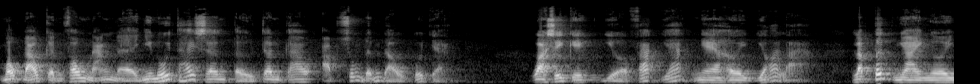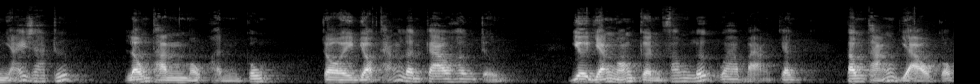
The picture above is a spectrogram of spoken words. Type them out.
một đạo kình phong nặng nề như núi Thái Sơn từ trên cao ập xuống đỉnh đầu của chàng. Hoa sĩ Kiệt vừa phát giác nghe hơi gió lạ, lập tức nhài người nhảy ra trước, lộn thành một hình cung, rồi giọt thẳng lên cao hơn trượng. Vừa dặn ngọn kình phong lướt qua bàn chân, tông thẳng vào cột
